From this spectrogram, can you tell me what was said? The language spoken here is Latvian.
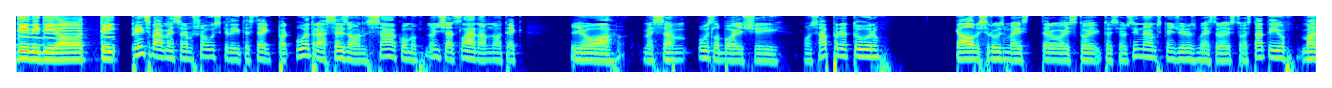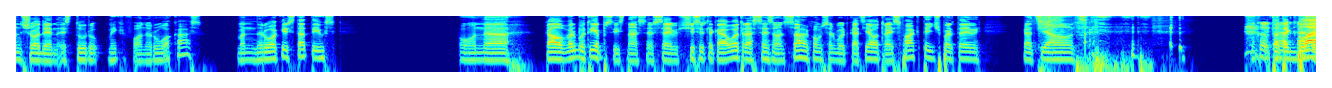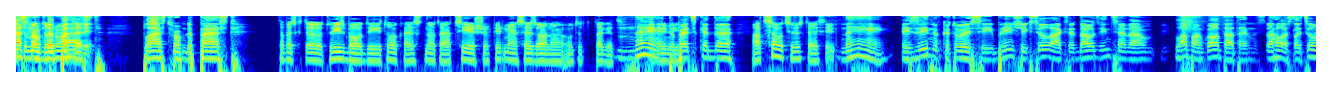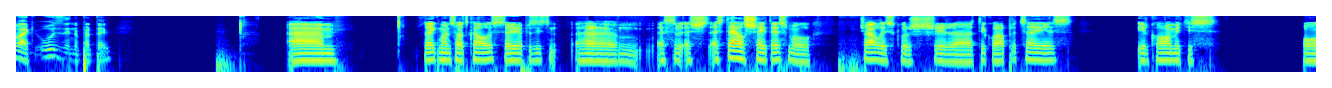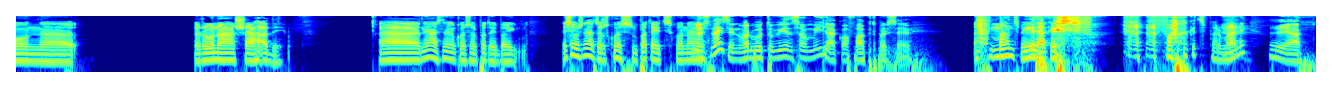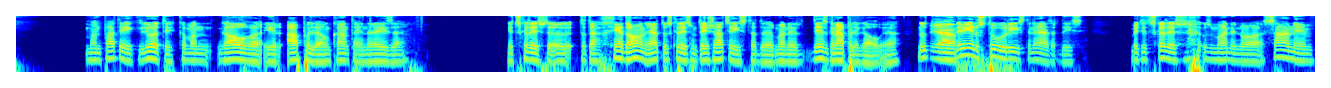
divi idioti. Principā mēs varam šo uzskatīt, teiktu, par otrās sezonas sākumu. Nu, viņš tāds lēnām notiek, jo mēs esam uzlabojuši mūsu aparatūru. Kalvis ir uzmeistarojis to, tas jau zināms, ka viņš ir uzmeistarojis to statīvu. Man šodien es turu mikrofonu rokās, man roka ir statīvs. Un uh, Kalvi varbūt iepazīstinās ar sevi. Šis ir kā otrās sezonas sākums, varbūt kāds jautrais faktiņš par tevi, kāds jauns. Nu, kā- Tā kā- teikt, kādēļ blast from the nodari? past. Blast from the past. Tāpēc, ka tu, tu izbaudīji to, ka es no tā ciešu pirmajā sezonā, un tu tagad Nē, tāpēc, kad. Uh, atsauci uztaisīt. Nē, es zinu, ka tu esi brīnišķīgs cilvēks ar daudz incidentām, labām kvalitātēm. Es vēlos, lai cilvēki uzzina par tevi. Um, Sveiki, mani sauc Kalvis, sevi iepazīstinu. Um, es, es, es tēls šeit esmu Čālijs, kurš ir uh, tikko apprecējies, ir komiķis un uh, runā šādi. Uh, jā, es nezinu, ko es varu pateikt. Baigi. Es jau neatceros, ko es esmu pateicis, ko nē. Nu, es nezinu, varbūt tu vienu savu mīļāko faktu par sevi. Mans mīļākais fakts par mani. Jā, Man patīk ļoti, ka man galva ir apaļa un kantaina reizē. Ja tu skaties, eh, tad tā head on, ja tu skaties man tieši acīs, tad eh, man ir diezgan apaļa galva. Ja? Nu, jā. nevienu stūri īsti neatradīsi. Bet, ja tu skaties uz mani no sāniem,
